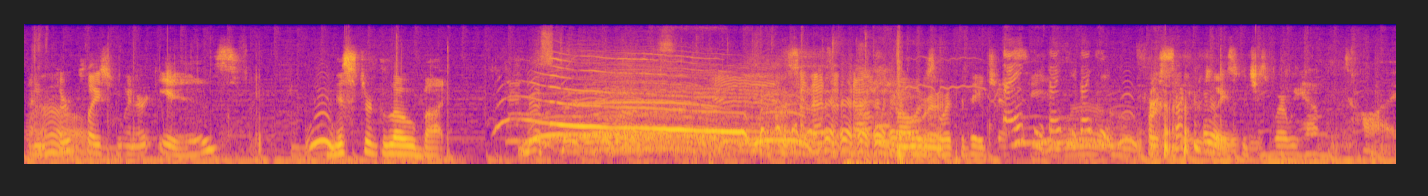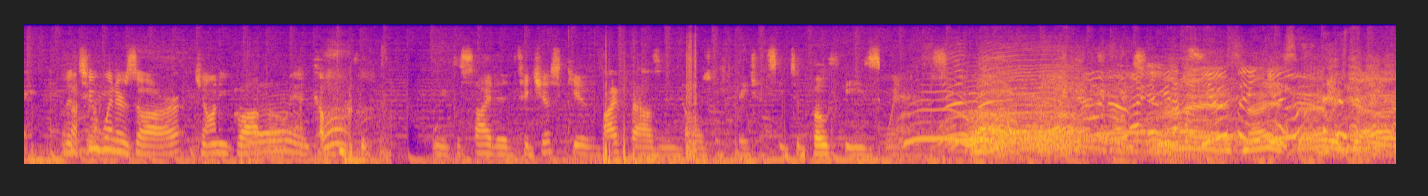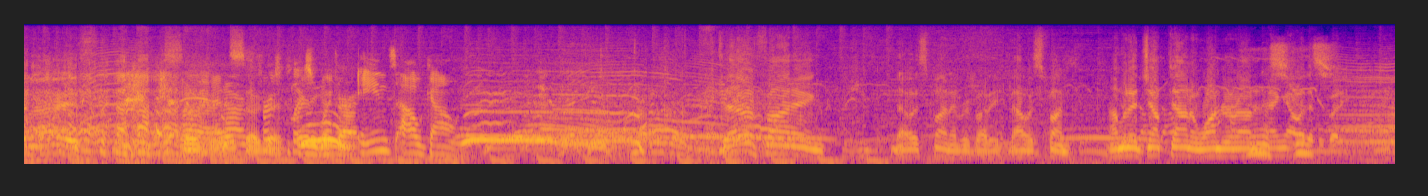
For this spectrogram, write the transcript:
And the third place winner is Mr. Glowbutt. Mr. that's a thousand dollars worth of HFC. For second place, which is where we have the tie. The two winners are Johnny Bravo and Kabuki. We've decided to just give five thousand dollars worth of HFC to both these winners. Nice, nice. There we go. Nice. And our so first good. place winner, Ainz Ooal Gown. Terrifying. That was fun, everybody. That was fun. I'm gonna jump down and wander around and hang out with everybody.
